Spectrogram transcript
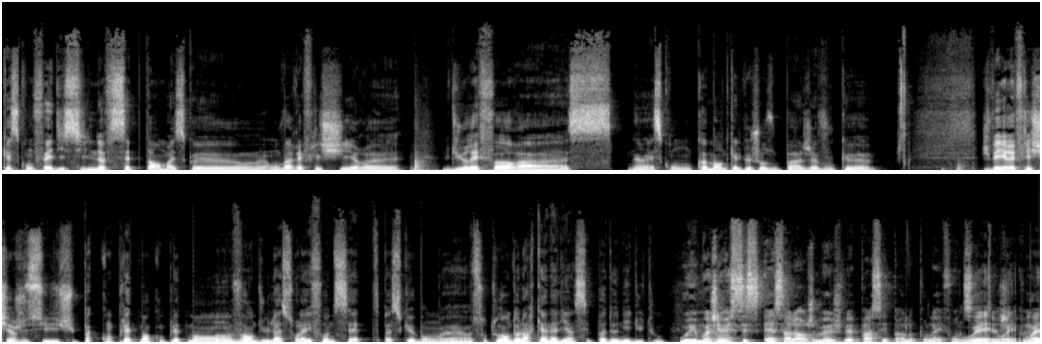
qu'est-ce qu'on fait d'ici le 9 septembre? Est-ce que on va réfléchir euh, dur et fort à hein, est-ce qu'on commande quelque chose ou pas? J'avoue que je vais y réfléchir. Je suis, je suis pas complètement, complètement vendu là sur l'iPhone 7 parce que bon, euh, surtout en dollars canadiens, c'est pas donné du tout. Oui, moi j'ai un 6S alors je me, je vais passer par le, pour l'iPhone 7. Oui, Moi,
